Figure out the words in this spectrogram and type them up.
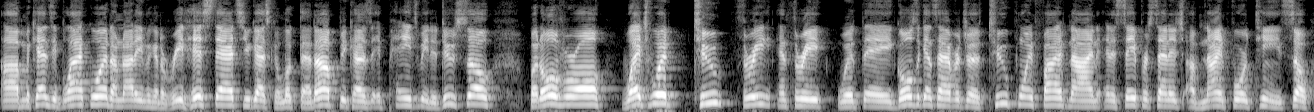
Uh, Mackenzie Blackwood, I'm not even going to read his stats. You guys can look that up because it pains me to do so. But overall, Wedgewood 2, 3, and 3 with a goals against average of 2.59 and a save percentage of 914. So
